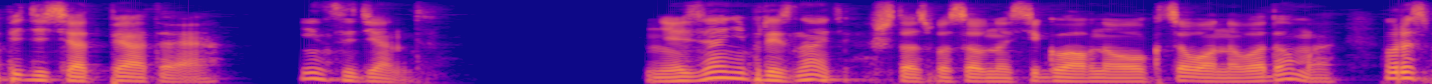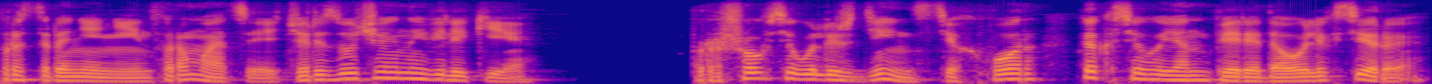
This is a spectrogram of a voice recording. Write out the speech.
55. Инцидент. Нельзя не признать, что способности главного аукционного дома в распространении информации чрезвычайно велики. Прошел всего лишь день с тех пор, как Силуян передал эликсиры,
